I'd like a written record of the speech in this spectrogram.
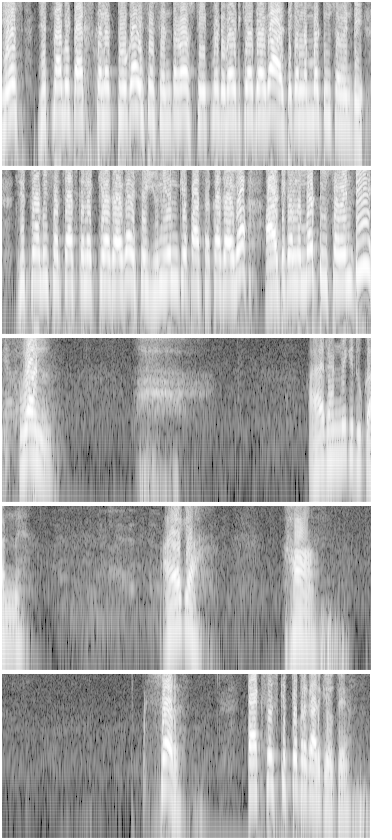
yes जितना भी टैक्स कलेक्ट होगा, इसे सेंटर और स्टेट में डिवाइड किया जाएगा आर्टिकल नंबर 270 जितना भी सरचार्ज कलेक्ट किया जाएगा, इसे यूनियन के पास रखा जाएगा आर्टिकल नंबर 271 आया ध्यान में की दुकान में? आया क्या? हाँ। सर टैक्सेस कितने प्रकार के होते हैं?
